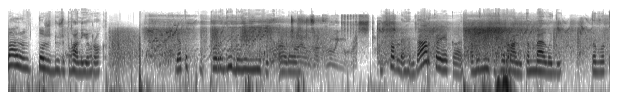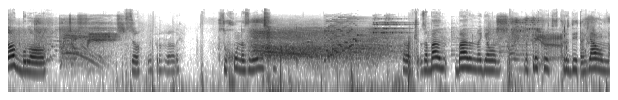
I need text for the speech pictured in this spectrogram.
Байрон теж дуже поганий ігрок. Я так порадів, бо він але restless. щоб легендарка якась, або міфік нормальний, там мелоді, то ото було все, ми програли. Суху нас винесли. Коротше, за Байрона я вам, наприклад, в кредитах, я вам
